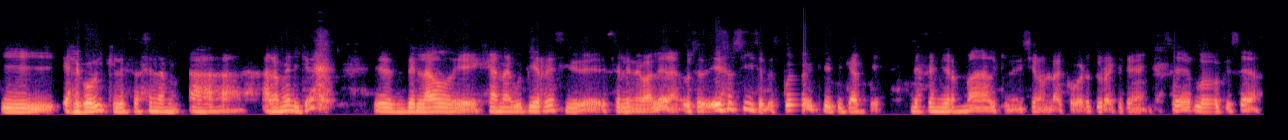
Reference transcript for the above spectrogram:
y el gol que les hacen a, a, la América es del lado de Hanna Gutiérrez y de Selene Valera. O sea, eso sí, se les puede criticar que defendieron mal, que no hicieron la cobertura que tenían que hacer, lo que sea,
